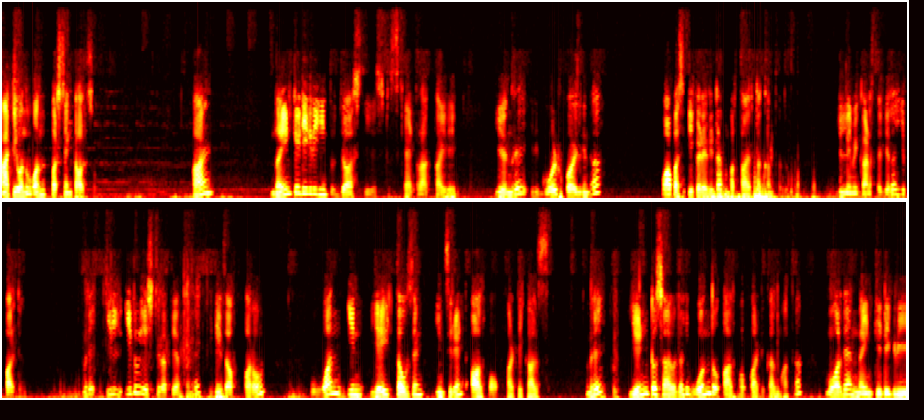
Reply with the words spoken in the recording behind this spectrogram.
not even one percent also and ninety ಡಿಗ್ರಿಗಿಂತ ಜಾಸ್ತಿ ಎಷ್ಟು ಸ್ಕ್ಯಾಟರ್ ಆಗ್ತಾ ಇದೆ? ಅಂದರೆ ಇದು ಗೋಲ್ಡ್ ಫಾಯಿಲಿಂದ ವಾಪಸ್ ಈ ಕಡೆ ರಿಟರ್ನ್ ಬರ್ತಾ ಇರ್ತಕ್ಕಂಥದ್ದು. ಇಲ್ಲಿ ನಿಮಗೆ ಕಾಣಿಸ್ತಾ ಇದೆಯಲ್ಲ ಈ ಪಾರ್ಟಿ ಅಂದರೆ ಇಲ್ಲಿ ಇದು ಎಷ್ಟಿರುತ್ತೆ ಅಂತಂದರೆ it is of around one in eight thousand incident alpha particles ಅಂದರೆ ಎಂಟು ಸಾವಿರದಲ್ಲಿ ಒಂದು ಆಲ್ಫಾ ಪಾರ್ಟಿಕಲ್ ಮಾತ್ರ more than ninety degree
